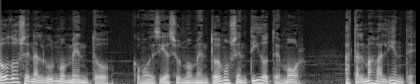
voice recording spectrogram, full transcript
Todos en algún momento, como decía hace un momento, hemos sentido temor, hasta el más valiente.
